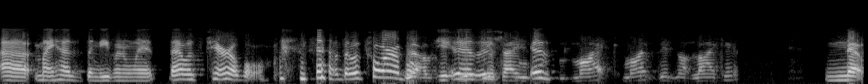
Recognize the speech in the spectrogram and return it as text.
uh my husband even went that was terrible. That was horrible. Well, you, you, you're saying was, mike mike did not like it? No.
